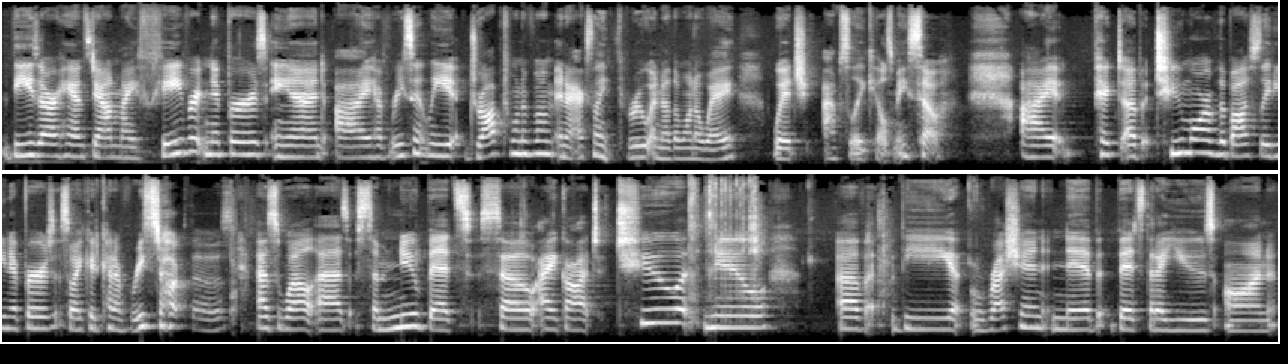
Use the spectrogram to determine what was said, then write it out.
These are hands down my favorite nippers and I have recently dropped one of them and I accidentally threw another one away, which absolutely kills me. So I picked up two more of the Boss Lady nippers so I could kind of restock those, as well as some new bits. So I got two new of the Russian nib bits that I use on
